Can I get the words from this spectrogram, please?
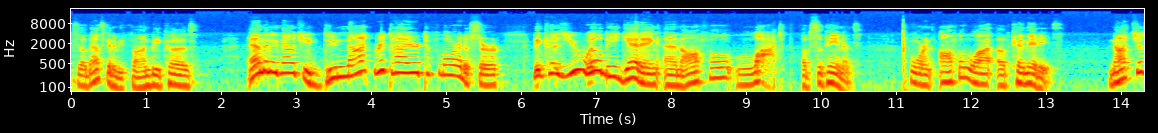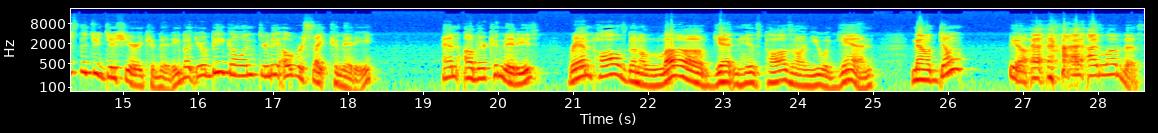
So that's going to be fun because Anthony Fauci, do not retire to Florida, sir, because you will be getting an awful lot of subpoenas for an awful lot of committees. Not just the Judiciary Committee, but you'll be going through the Oversight Committee and other committees. Rand Paul's going to love getting his paws on you again. Now, don't, you know, I, I, I love this.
